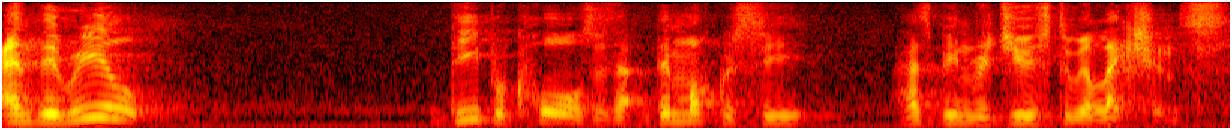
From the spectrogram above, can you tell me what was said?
And the real deeper cause is that democracy has been reduced to elections.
